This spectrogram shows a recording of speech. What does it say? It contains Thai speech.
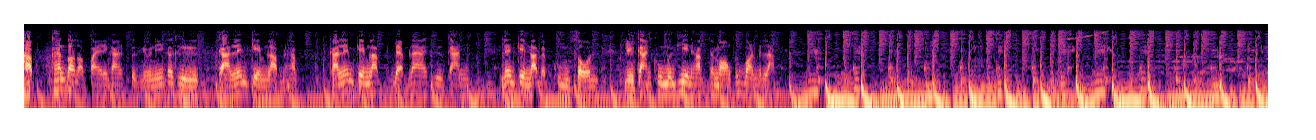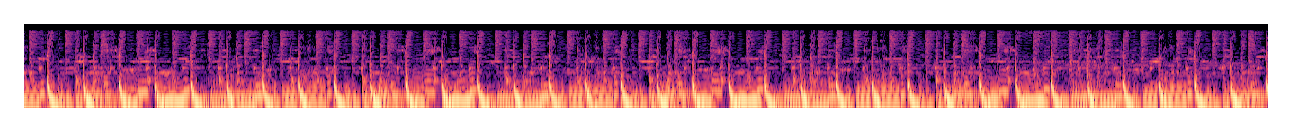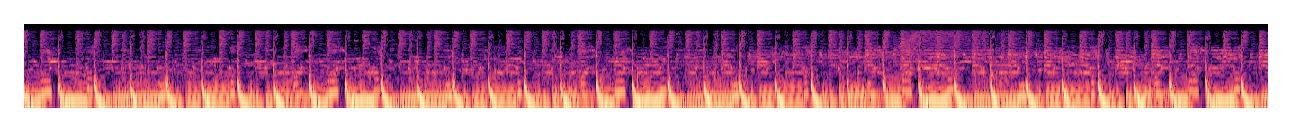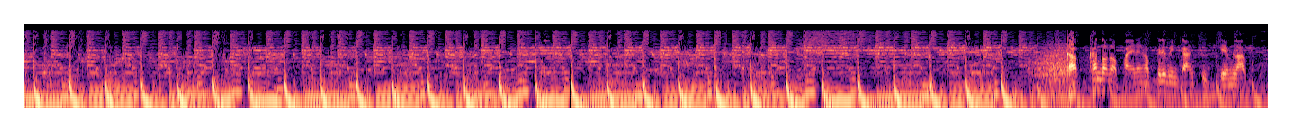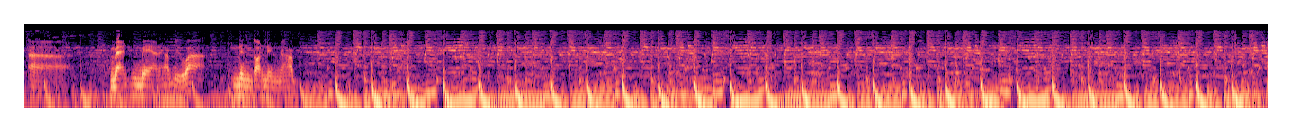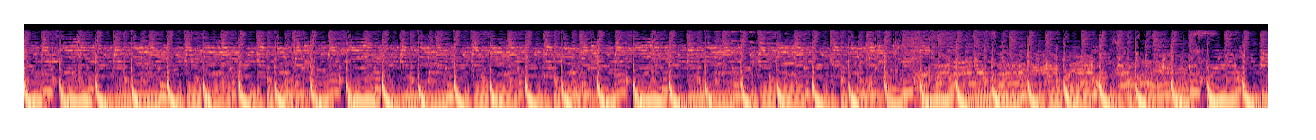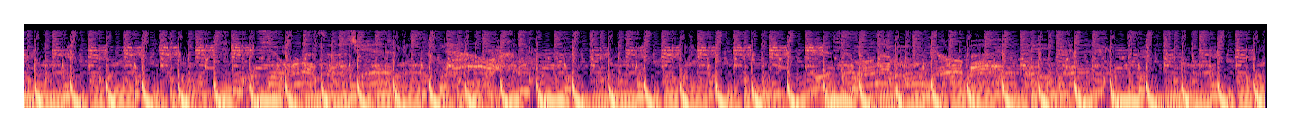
ครับขั้นตอนต่อไปในการฝึกในวันนี้ก็คือการเล่นเกมรับนะครับ การเล่นเกมรับแบบแรกคือการเล่นเกมรับแบบคุมโซน หรือการคุมพื้นที่นะครับจะมองฟุตบอลเป็นหลัก ครับขั้นตอนต่อไปนะครับก็จะเป็นการฝึกเกมรับแมนทูแมนนะครับหรือว่า1ต่อ1นะครับ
